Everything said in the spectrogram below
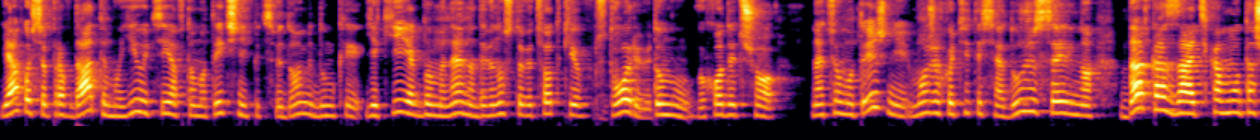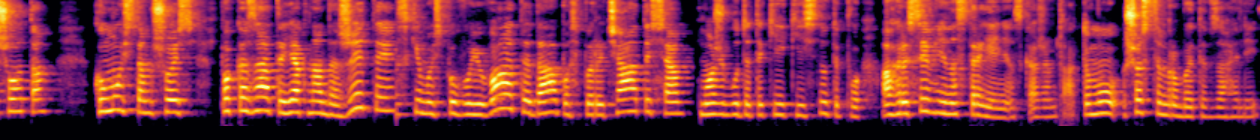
якось оправдати мої оці автоматичні підсвідомі думки, які якби мене на 90% створюють. Тому виходить, що на цьому тижні може хотітися дуже сильно доказати кому-то що-то, комусь там щось. Показати, як треба жити, з кимось повоювати, да, посперечатися. Можуть бути такі якісь, ну, типу, агресивні настроєння, скажімо так. Тому що з цим робити взагалі?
